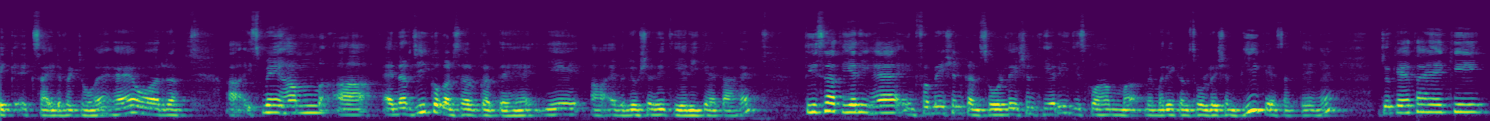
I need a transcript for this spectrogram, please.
एक एक साइड इफ़ेक्ट हुए है और इसमें हम एनर्जी को कंसर्व करते हैं, ये एवोल्यूशनरी थियरी कहता है। तीसरा थियोरी है इंफॉर्मेशन कंसोल्टेशन थियरी जिसको हम मेमोरी कंसोल्टेशन भी कह सकते हैं, जो कहता है कि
